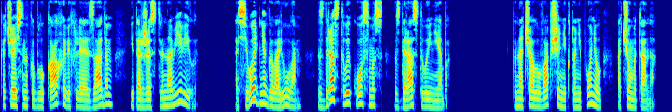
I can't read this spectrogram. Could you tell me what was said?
качаясь на каблуках и вихляя задом, и торжественно объявила. «А сегодня говорю вам, здравствуй, космос, здравствуй, небо». Поначалу вообще никто не понял, о чем это она.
